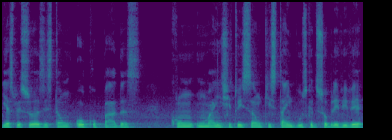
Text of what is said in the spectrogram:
e as pessoas estão ocupadas com uma instituição que está em busca de sobreviver.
